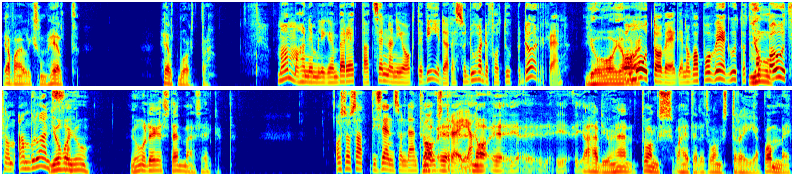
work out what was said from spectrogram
Jag var liksom helt, helt borta. Mamma har nämligen berättat att sen när ni åkte vidare så du hade fått upp dörren Jo, ja. på motorvägen och var på väg ut att Jo. hoppa ut från ambulansen. Jo, jo. Jo, det stämmer säkert. Och så satt de sen sån där tvångströja. Nå, eh, eh, eh, jag hade ju en tvångs, vad heter det, tvångströja på mig.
